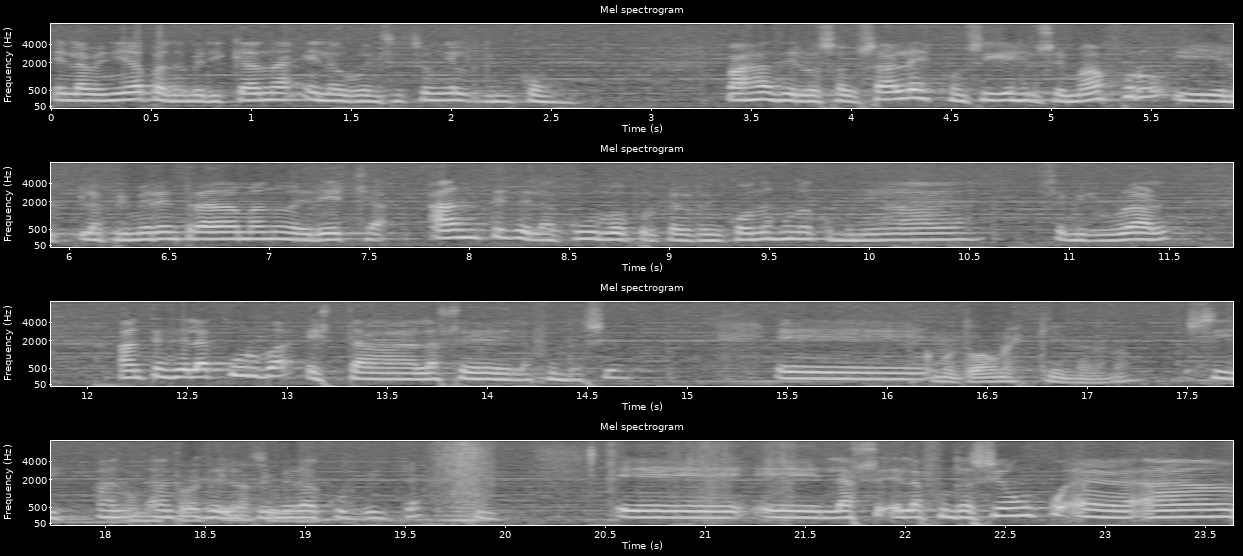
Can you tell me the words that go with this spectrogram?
en la avenida Panamericana en la urbanización El Rincón. Bajas de los Sausales, consigues el semáforo y la primera entrada a mano derecha, antes de la curva, porque El Rincón es una comunidad semirural, antes de la curva está la sede de la fundación. Eh, Como en toda una esquina, ¿no? Sí, antes de la primera curvita. Eh, eh, la, Fundación eh,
